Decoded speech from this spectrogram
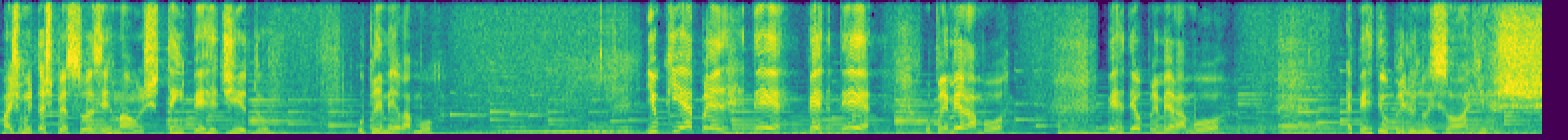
Mas muitas pessoas, irmãos, têm perdido o primeiro amor. E o que é perder? Perder o primeiro amor. Perder o primeiro amor é perder o brilho nos olhos.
